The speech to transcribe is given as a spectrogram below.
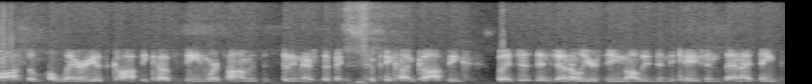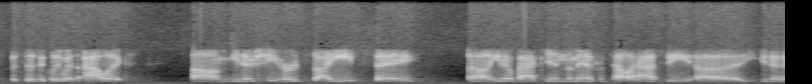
awesome, hilarious coffee cup scene where Tom is just sitting there sipping, sipping on coffee, but just in general, you're seeing all these indications. And I think specifically with Alex, um, you know, she heard Sayid say, uh, you know, back in The Man from Tallahassee, uh, you know,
